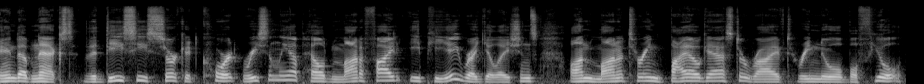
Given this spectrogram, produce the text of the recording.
And up next, the DC Circuit Court recently upheld modified EPA regulations on monitoring biogas derived renewable fuel,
